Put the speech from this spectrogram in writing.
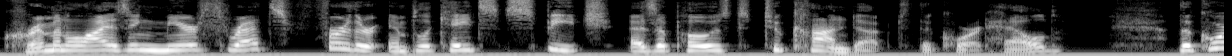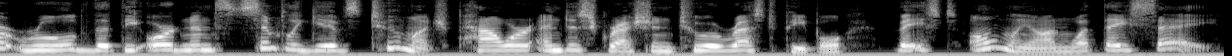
Criminalizing mere threats further implicates speech as opposed to conduct, the court held. The court ruled that the ordinance simply gives too much power and discretion to arrest people based only on what they say.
